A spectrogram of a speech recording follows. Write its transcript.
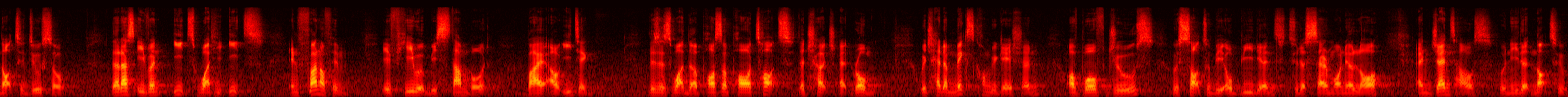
not to do so. Let us even eat what he eats in front of him if he would be stumbled by our eating. This is what the Apostle Paul taught the church at Rome, which had a mixed congregation of both Jews who sought to be obedient to the ceremonial law and Gentiles who needed not to.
